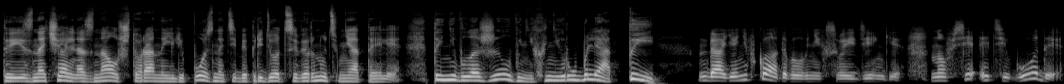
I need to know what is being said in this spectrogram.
«Ты изначально знал, что рано или поздно тебе придется вернуть мне отели. Ты не вложил в них ни рубля, ты!» Да, я не вкладывал в них свои деньги, но все эти годы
